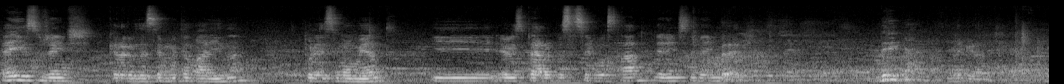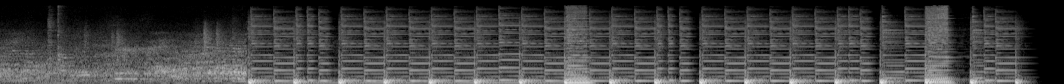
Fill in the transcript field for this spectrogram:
É isso, gente. Quero agradecer muito a Marina por esse momento e eu espero que vocês tenham gostado e a gente se vê em breve. Obrigada. Obrigado.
